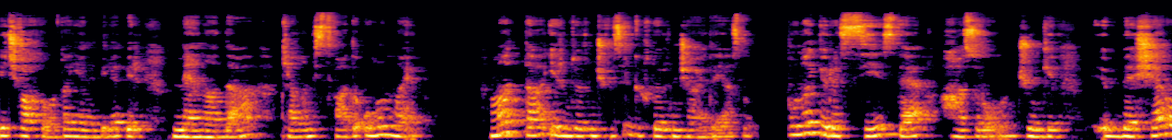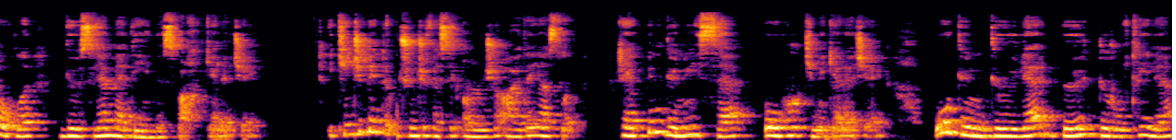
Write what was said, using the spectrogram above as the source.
Heç vaxt orada yəni belə bir mənada kəlam istifadə olunmayıb. Matta 24-cü fəsil 44-cü ayədə yazılıb. Buna görə siz də hazır olun, çünki bəşər oğlu gözləmədiyiniz vaxt gələcək. 2-ci Petr 3-cü fəsil 10-cu ayədə yazılıb. Rəbbin günü isə oğru kimi gələcək. O gün göylər böyük gurultu ilə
